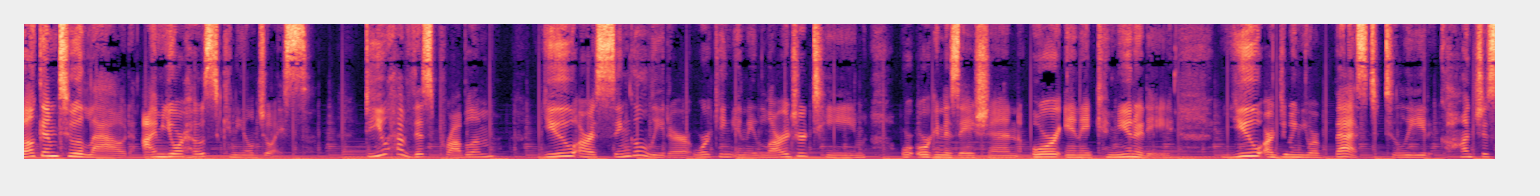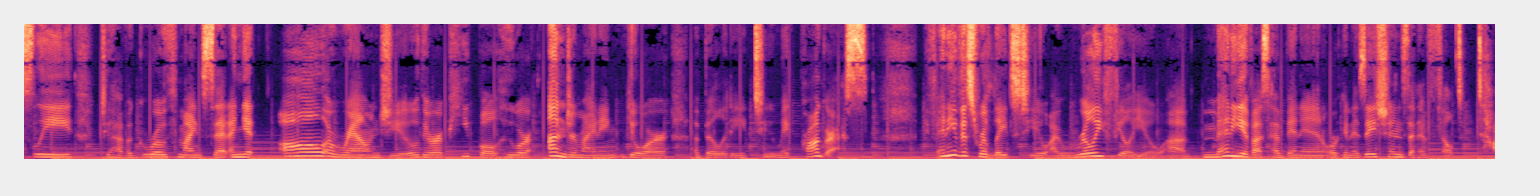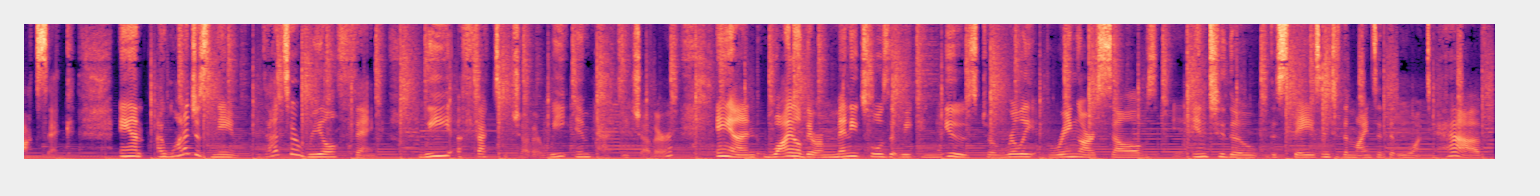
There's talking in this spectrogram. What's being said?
Welcome to Allowed. I'm your host, Caneel Joyce. Do you have this problem? You are a single leader working in a larger team or organization or in a community you are doing your best to lead consciously, to have a growth mindset, and yet all around you, there are people who are undermining your ability to make progress. If any of this relates to you, I really feel you. Uh, many of us have been in organizations that have felt toxic. And I want to just name that's a real thing. We affect each other, we impact each other. And while there are many tools that we can use to really bring ourselves into the, the space, into the mindset that we want to have,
